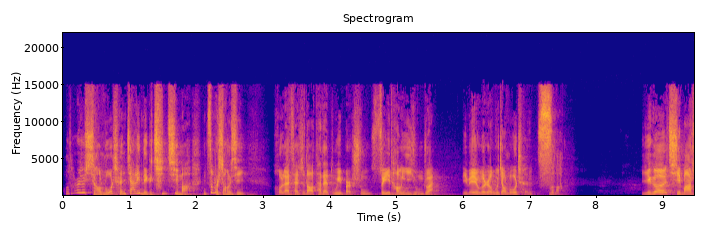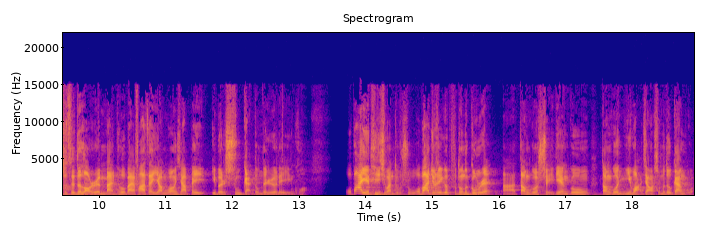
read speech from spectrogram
我当时就想，罗成家里哪个亲戚嘛？你这么伤心？后来才知道他在读一本书《隋唐英雄传》，里面有个人物叫罗成，死了。一个七八十岁的老人，满头白发，在阳光下被一本书感动得热泪盈眶。我爸也挺喜欢读书，我爸就是一个普通的工人啊，当过水电工，当过泥瓦匠，什么都干过。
